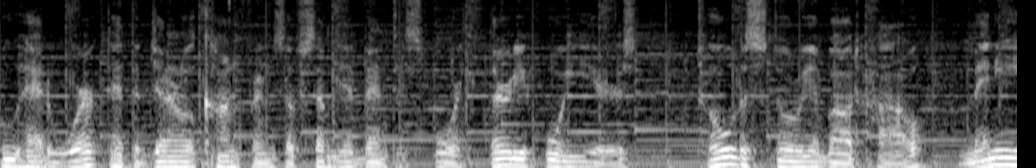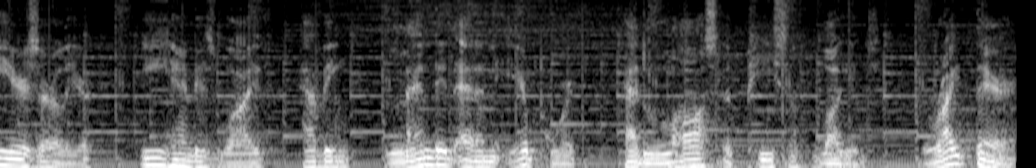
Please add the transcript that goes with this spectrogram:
who had worked at the General Conference of Seventh Adventists for 34 years told a story about how, many years earlier, he and his wife, having landed at an airport, had lost a piece of luggage. Right there,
